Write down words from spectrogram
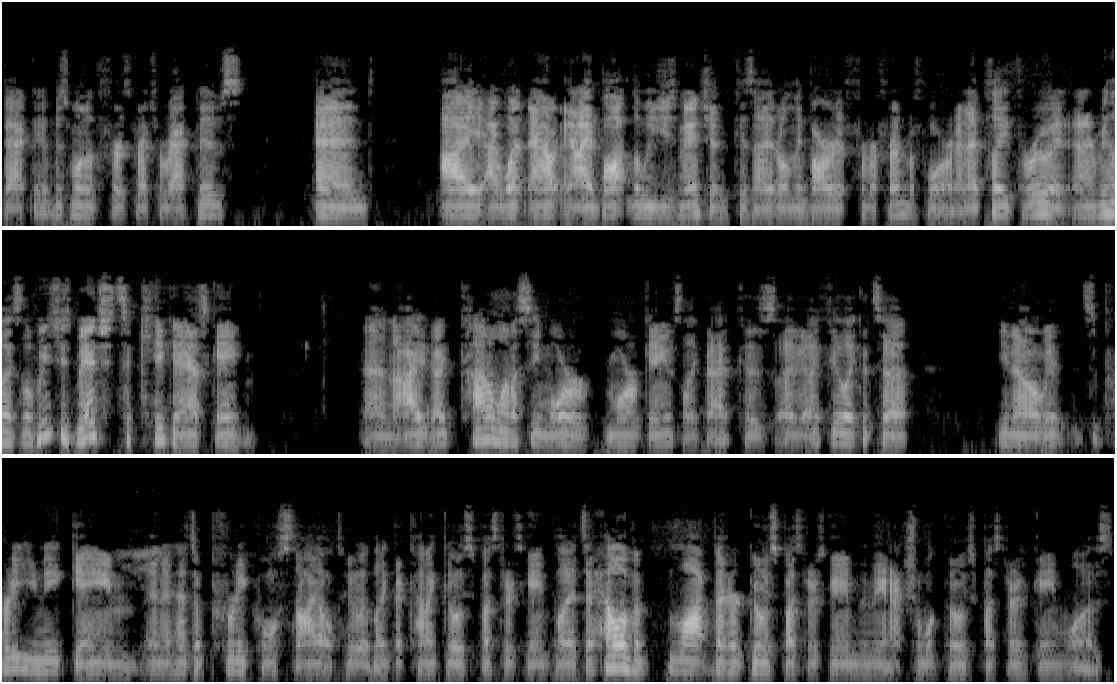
back, it was one of the first retroactives, and I, I went out and I bought Luigi's Mansion because I had only borrowed it from a friend before, and I played through it, and I realized Luigi's Mansion's a kick-ass game. And I, I kind of want to see more, more games like that, because I, I feel like it's a, you know, it's a pretty unique game, and it has a pretty cool style to it, like the kind of Ghostbusters gameplay. It's a hell of a lot better Ghostbusters game than the actual Ghostbusters game was.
